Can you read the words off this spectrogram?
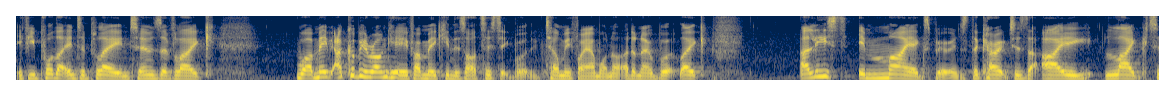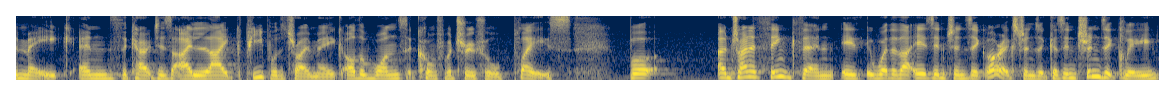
if you put that into play in terms of like. Well, maybe I could be wrong here if I'm making this artistic, but tell me if I am or not. I don't know. But like, at least in my experience, the characters that I like to make and the characters that I like people to try and make are the ones that come from a truthful place. But I'm trying to think then whether that is intrinsic or extrinsic, because intrinsically,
